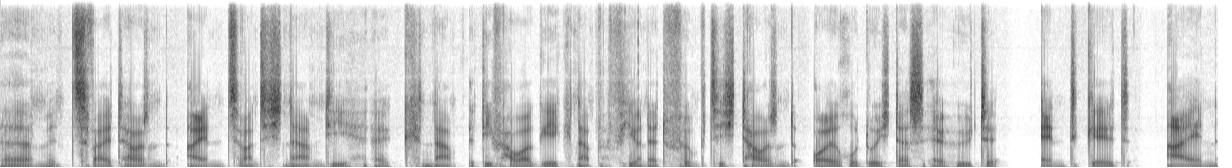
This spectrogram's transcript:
Äh, mit 2021 nahm die, äh, knapp, die VAG knapp 450.000 Euro durch das erhöhte Entgelt ein.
